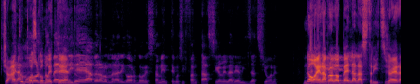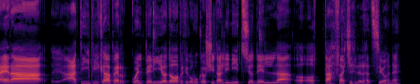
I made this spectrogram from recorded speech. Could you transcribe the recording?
Cioè, era anche un po' scommettendo. Era l'idea, però non me la ricordo onestamente così fantastica nella realizzazione. No, perché... era proprio bella la street, cioè era, era, eh, atipica per quel periodo, perché comunque è uscita all'inizio della ottava generazione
